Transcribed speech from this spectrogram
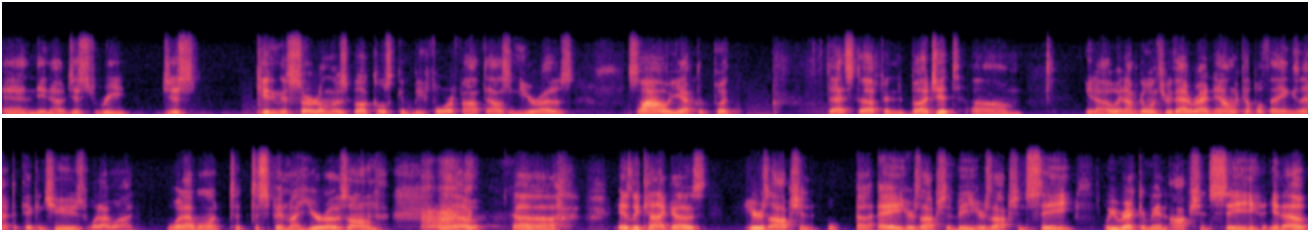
And, you know, just re, just getting the cert on those buckles can be four or 5,000 euros. So wow. you have to put that stuff in the budget. Um, you know, and I'm going through that right now on a couple things, and I have to pick and choose what I want, what I want to, to spend my euros on. You know, uh, Italy kind of goes, here's option uh, A, here's option B, here's option C. We recommend option C, you know,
